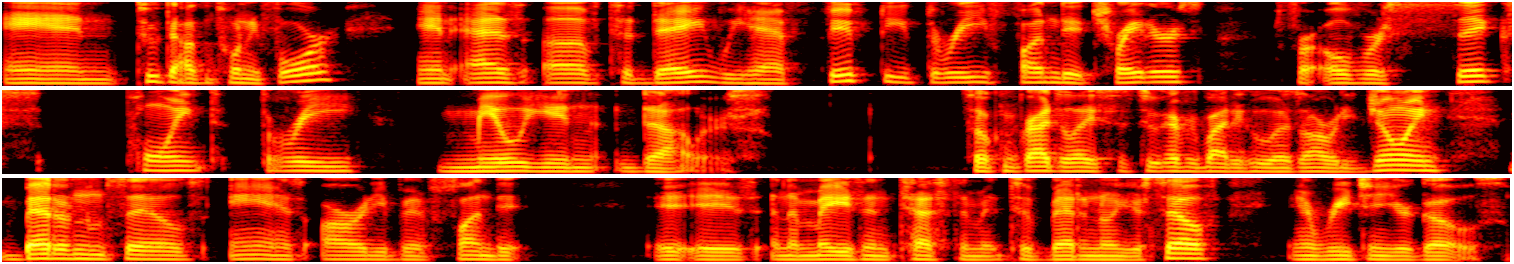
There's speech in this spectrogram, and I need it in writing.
and 2024 and as of today we have 53 funded traders for over 6.3 million dollars. So congratulations to everybody who has already joined, bettered themselves and has already been funded. It is an amazing testament to betting on yourself and reaching your goals.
